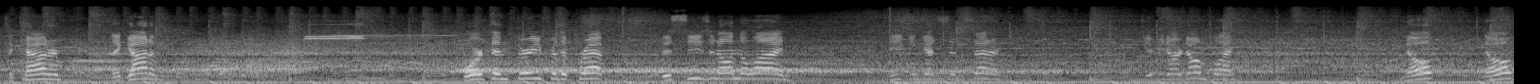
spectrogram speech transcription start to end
It's a counter. They got him. Fourth and three for the prep. This season on the line. Deacon gets to the center. Jimmy Nardone play. Nope. Nope.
